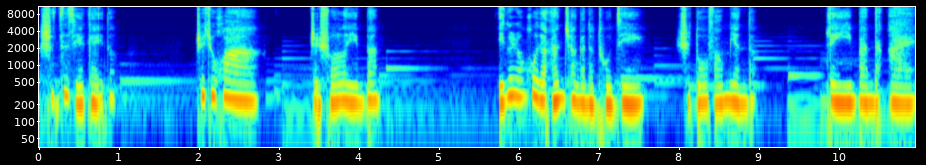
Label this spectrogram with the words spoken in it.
是自己给的，这句话只说了一半。一个人获得安全感的途径是多方面的。另一半的爱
